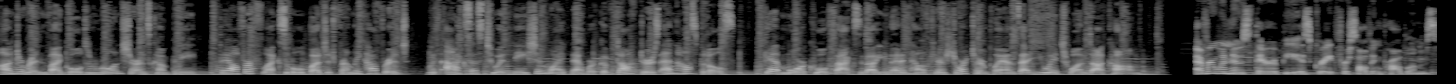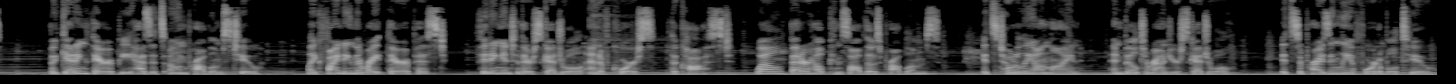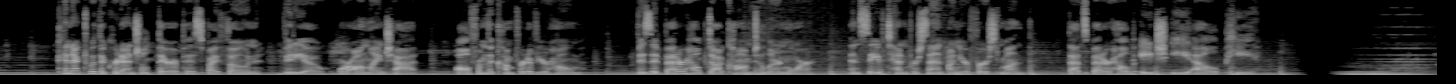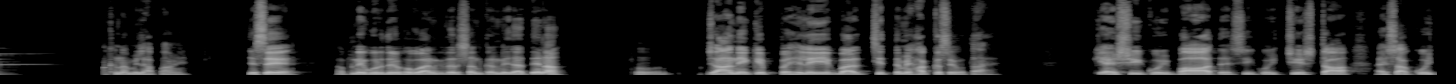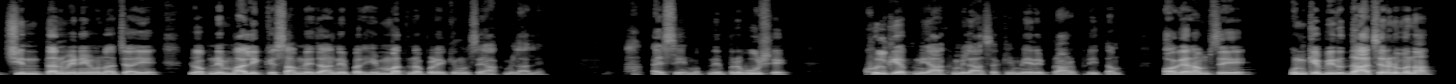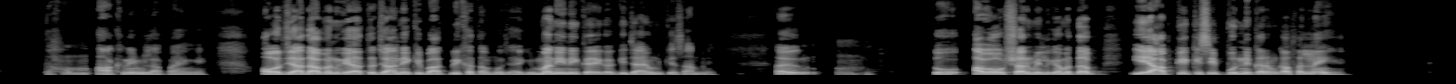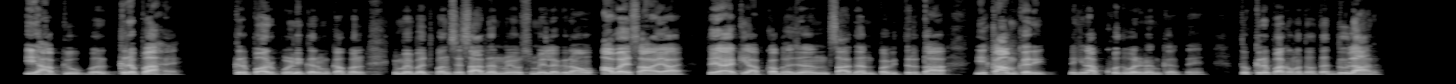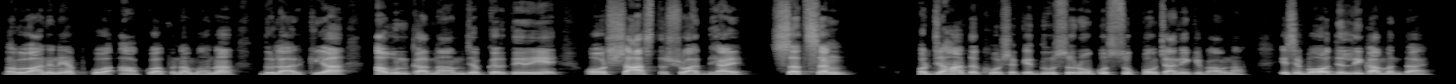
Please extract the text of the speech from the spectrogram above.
Underwritten by Golden Rule Insurance Company, they offer flexible, budget-friendly coverage with access to a nationwide network of doctors and hospitals. Get more cool facts about United Healthcare short-term plans at uh1.com. Everyone knows therapy is great for solving problems, but getting therapy has its own problems too, like finding the right therapist, fitting into their schedule, and of course, the cost. Well, BetterHelp can solve those problems. It's totally online and built around your schedule. It's surprisingly affordable too. Connect with a credentialed therapist by phone, video, or online chat, all from the comfort of your home. Visit betterhelp.com to learn more and save 10% on your first month. That's BetterHelp H E L P. ना मिला पाए जैसे अपने गुरुदेव भगवान के दर्शन करने जाते हैं ना तो जाने के पहले ही एक बार चित्त में हक से होता है कि ऐसी कोई बात ऐसी कोई चेष्टा ऐसा कोई चिंतन भी नहीं होना चाहिए जो अपने मालिक के सामने जाने पर हिम्मत न पड़े कि मुझसे आँख मिला लें। हाँ, ऐसे हम अपने प्रभु से खुल के अपनी आँख मिला सके मेरे प्राण प्रीतम। और अगर हमसे उनके विरुद्ध आचरण बना तो हम आँख नहीं मिला पाएँगे। और ज़्यादा बन गया तो जाने की बात भी खत्म हो जाएगी। मन ही नहीं करेगा कि जाए उनके सामने। तो अब अवसर मिल गया। मतलब ये आपके किसी पुण्य कर्म का फल नहीं है। ये आपके ऊपर कृपा है। कृपा और पुण्य कर्म का फल कि मैं बचपन से साधन में उसमें लग रहा हूँ, अब ऐसा आया है। तो यह है कि आपका भजन, साधन, पवित्रता, ये काम करी, लेकिन आप खुद वर्णन करते हैं। तो कृपा का मतलब होता है दुलार। भगवान ने आपको आपको अपना माना, दुलार किया। अब उनका नाम जप करते रहिए और शास्त्र स्वाध्याय, सत्संग। और जहाँ तक हो सके दूसरों को सुख पहुँचाने की भावना। इसे बहुत जल्दी काम बनता है।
